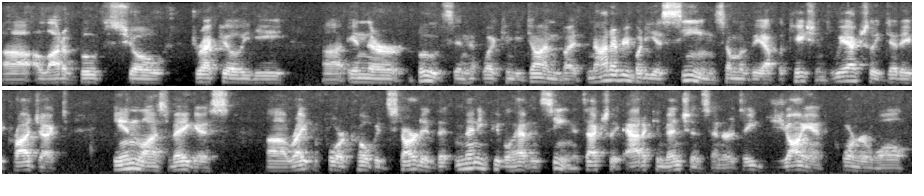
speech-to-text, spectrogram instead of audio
Uh, a lot of booths show direct view LED uh, in their booths and what can be done, but not everybody has seen some of the applications. We actually did a project in Las Vegas uh, right before COVID started that many people haven't seen. It's actually at a convention center. It's a giant corner wall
